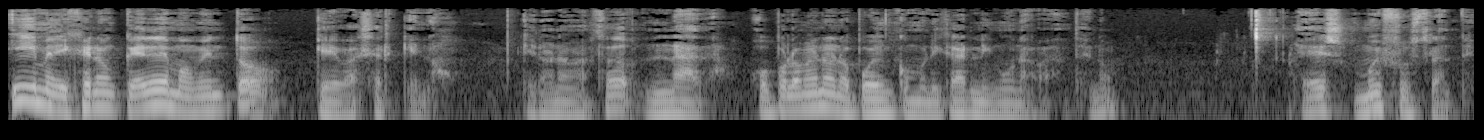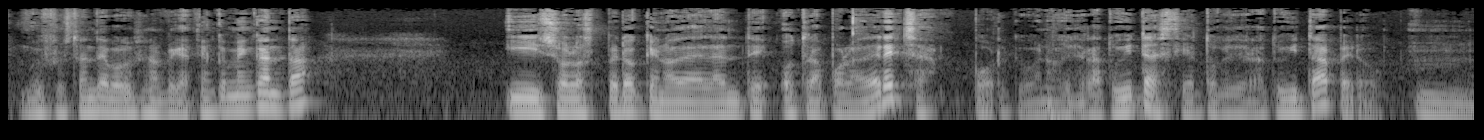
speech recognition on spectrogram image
Y me dijeron que de momento que va a ser que no, que no han avanzado nada, o por lo menos no pueden comunicar ningún avance, ¿no? Es muy frustrante, muy frustrante porque es una aplicación que me encanta y solo espero que no adelante otra por la derecha, porque bueno, es gratuita, es cierto que es gratuita, pero... Mmm,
